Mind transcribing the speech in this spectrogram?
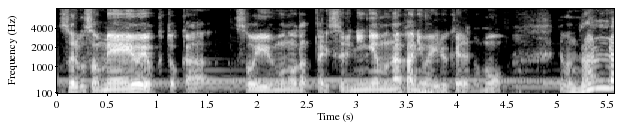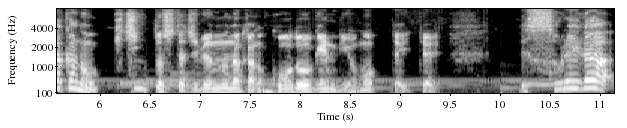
それこそ名誉欲とか、そういうものだったりする人間も中にはいるけれども、でも何らかのきちんとした自分の中の行動原理を持っていて、で、それが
